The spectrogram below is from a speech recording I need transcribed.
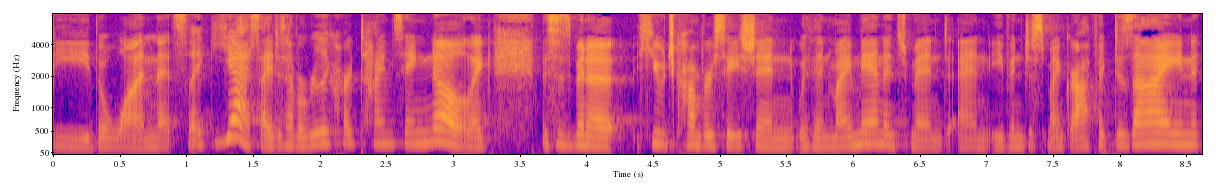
be the one that's like, yes, I just have a really hard time saying no. Like, this has been a huge conversation within my management and even just my graphic design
